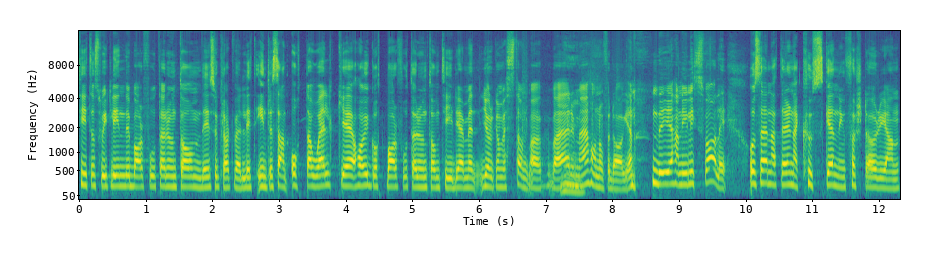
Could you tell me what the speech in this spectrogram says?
Titan Sweet Lindy, barfota runt om. Det är såklart väldigt intressant. Åtta Welk eh, har ju gått barfota runt om tidigare. Men Jörgen Westholm, vad, är det med honom för dagen? Det är, han är ju livsfarlig. Och sen att det är den här kusken i första Örjan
